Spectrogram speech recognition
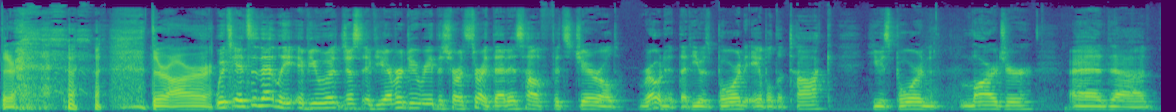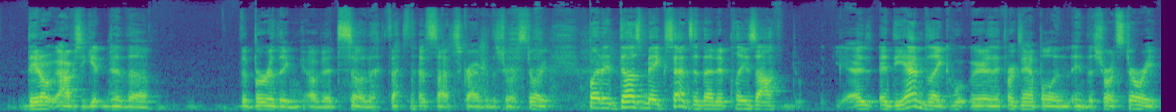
there there are which incidentally if you would just if you ever do read the short story that is how fitzgerald wrote it that he was born able to talk he was born larger and uh, they don't obviously get into the the birthing of it so that, that's, that's not described in the short story but it does make sense and that it plays off at the end, like where, for example, in, in the short story,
